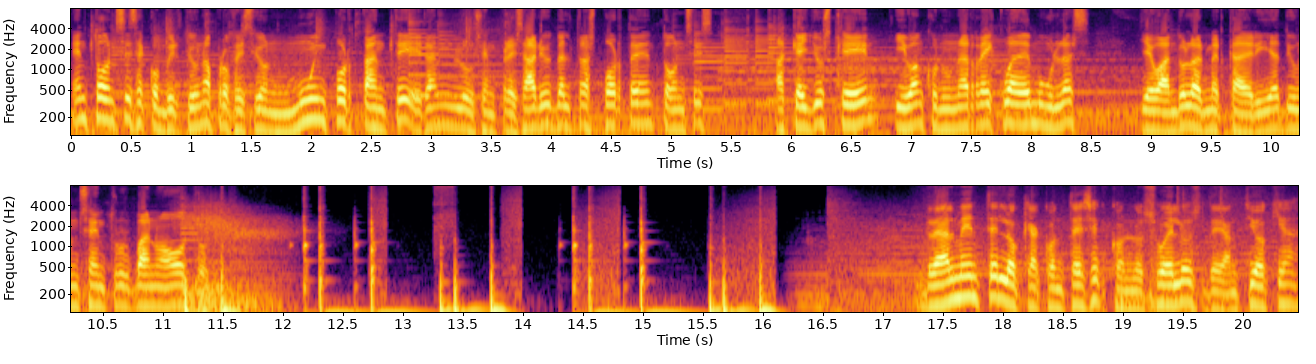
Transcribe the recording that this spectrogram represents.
Entonces se convirtió en una profesión muy importante, eran los empresarios del transporte de entonces, aquellos que iban con una recua de mulas llevando las mercaderías de un centro urbano a otro. Realmente lo que acontece con los suelos de Antioquia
